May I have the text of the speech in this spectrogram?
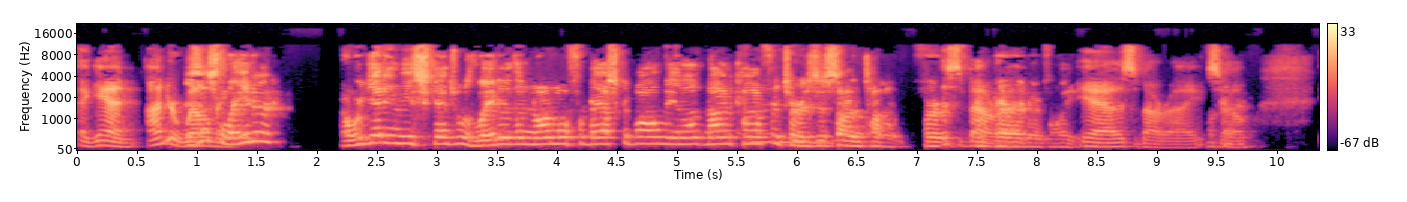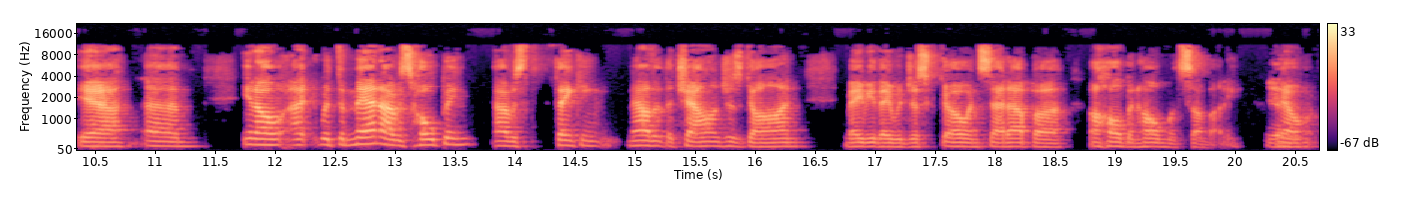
again, Is this later? Are we getting these schedules later than normal for basketball, the non-conference, or is this on time for This is about right. Yeah, this is about right. Okay. So, yeah, um, you know, I, with the men, I was hoping, I was thinking, now that the challenge is gone, maybe they would just go and set up a, a home and home with somebody. Yeah. You know,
